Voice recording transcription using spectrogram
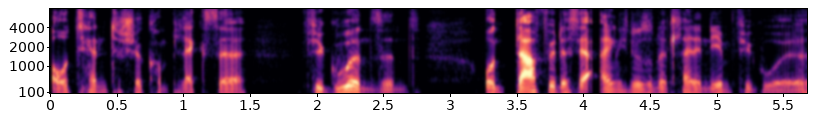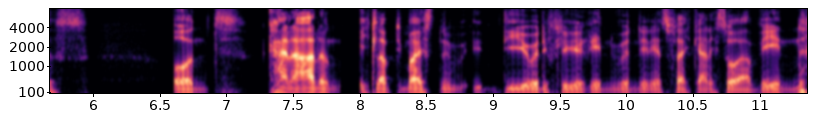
authentische, komplexe Figuren sind. Und dafür, dass er eigentlich nur so eine kleine Nebenfigur ist. Und keine Ahnung, ich glaube, die meisten, die über die Fliege reden, würden den jetzt vielleicht gar nicht so erwähnen.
